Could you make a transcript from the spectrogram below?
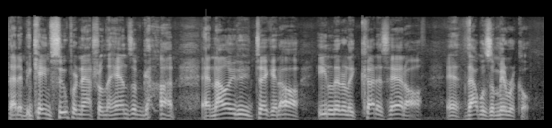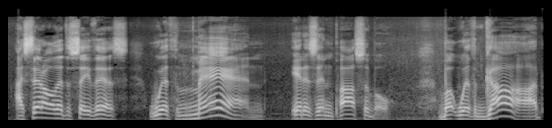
that it became supernatural in the hands of God. And not only did he take it off, he literally cut his head off. And that was a miracle. I said all that to say this with man, it is impossible. But with God,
